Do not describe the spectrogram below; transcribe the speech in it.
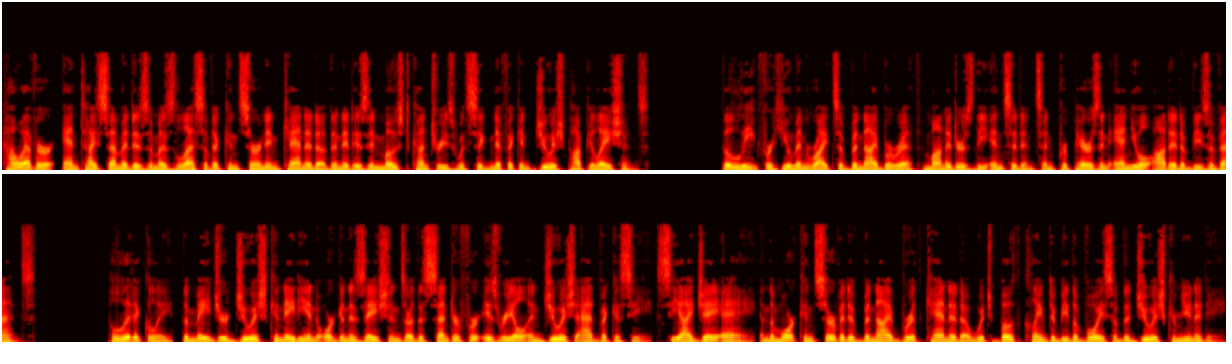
However, antisemitism is less of a concern in Canada than it is in most countries with significant Jewish populations. The League for Human Rights of B'nai B'rith monitors the incidents and prepares an annual audit of these events. Politically, the major Jewish Canadian organizations are the Centre for Israel and Jewish Advocacy and the more conservative B'nai B'rith Canada which both claim to be the voice of the Jewish community.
